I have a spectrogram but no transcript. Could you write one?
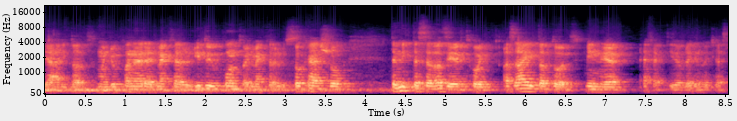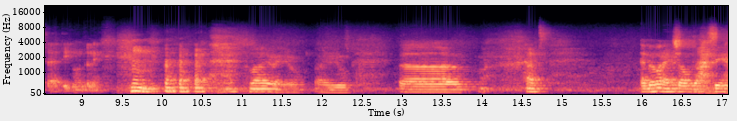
állítat. Mondjuk van erre egy megfelelő időpont, vagy megfelelő szokások. Te mit teszel azért, hogy az állítatod minél effektívebb legyen, hogyha ezt lehet így mondani? nagyon jó, nagyon jó. Uh, hát ebben van egy csapda azért,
